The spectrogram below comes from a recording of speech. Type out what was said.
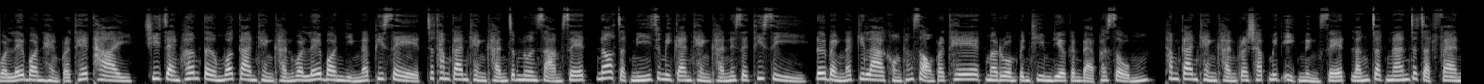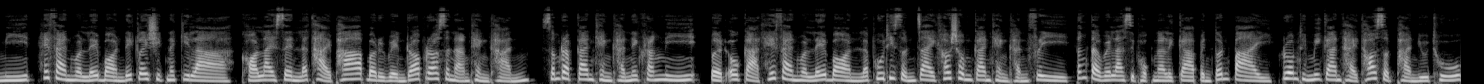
วอลเลย์บอลแห่งประเทศไทย ชี้แจงเพิ่มเติมว่าการแข่งขันวอลเลย์บอลหญิงนัดพิเศษจะทำการแข่งขันจำนวน3 เซต นอกจากนี้จะมีการแข่งขันในเซตที่ 4 โดยแบ่งนักกีฬาของทั้งสองประเทศมารวมเป็นทีมเดียวกันแบบผสมทำการแข่งขันกระชับมิตรอีกหนึ่งเซต หลังจากนั้นจะจัดแฟนมีตให้แฟนวอลเลย์บอลได้ใกล้ชิดนักกีฬา ขอลายเซ็นและถ่ายภาพบริเวณรอบๆสนามแข่งขันสำหรับการแข่งขันในครั้งนี้ เปิดโอกาสให้แฟนวอลเลย์บอลและผู้ที่สนใจเข้าชมการแข่งขันฟรี ตั้งแต่เวลา 16 นาฬิกาเป็นต้นไป รวมถึงมีการถ่ายทอดสดผ่าน YouTube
